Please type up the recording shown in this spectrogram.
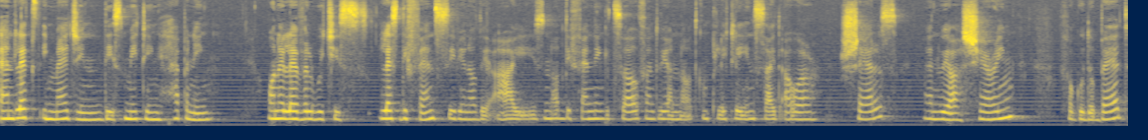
And let's imagine this meeting happening on a level which is less defensive. You know, the I is not defending itself, and we are not completely inside our shells, and we are sharing, for good or bad,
